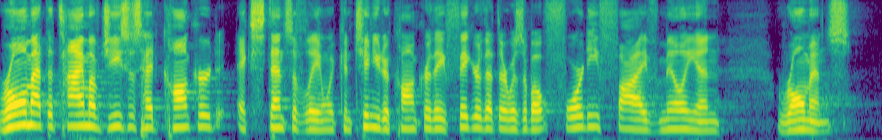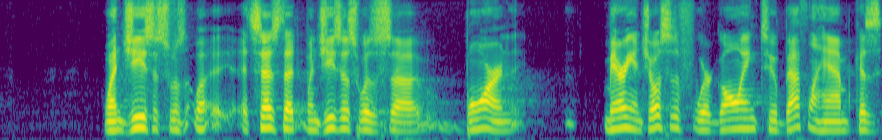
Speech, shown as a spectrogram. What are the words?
Rome at the time of Jesus had conquered extensively and would continue to conquer. They figure that there was about 45 million Romans when Jesus was, it says that when Jesus was uh, born, Mary and Joseph were going to Bethlehem because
